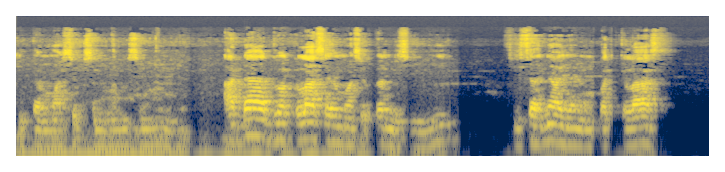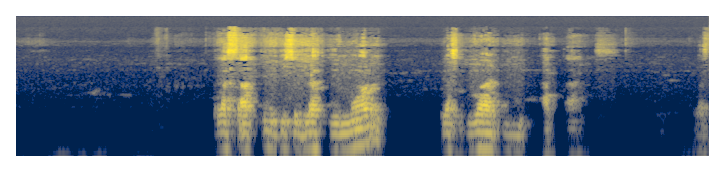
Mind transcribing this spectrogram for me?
kita masuk sembunyi-sembunyi. Ada dua kelas saya masukkan di sini. Sisanya yang empat kelas. Kelas satu di sebelah timur kelas dua di atas. Kelas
